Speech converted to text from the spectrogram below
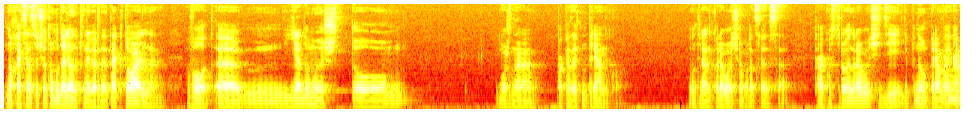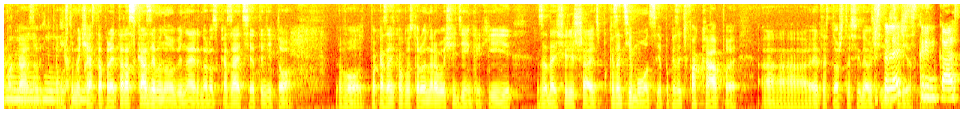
но хотя с учетом удаленки, наверное, это актуально. Вот. Э, я думаю, что можно показать внутрянку. Внутрянку рабочего процесса как устроен рабочий день, ну, прям таки показывать, потому что мы часто про это рассказываем на вебинаре, но рассказать это не то. Вот, показать, как устроен рабочий день, какие задачи решаются, показать эмоции, показать факапы, это то, что всегда очень Представляешь, интересно. скринкаст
